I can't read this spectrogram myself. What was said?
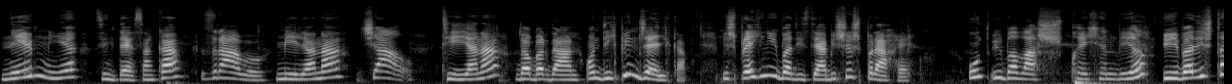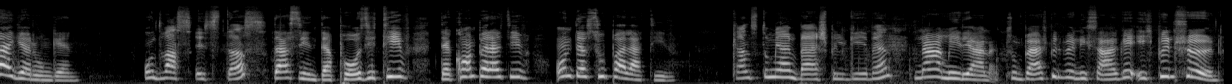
neben mir sind Desanka, Zdravo, Miljana, Ciao, Tijana Dobar dan. und ich bin Jelka. Wir sprechen über die serbische Sprache. Und über was sprechen wir? Über die Steigerungen. Und was ist das? Das sind der Positiv, der Komparativ und der Superlativ. Kannst du mir ein Beispiel geben? Na, Miljana, zum Beispiel, wenn ich sage, ich bin schön.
